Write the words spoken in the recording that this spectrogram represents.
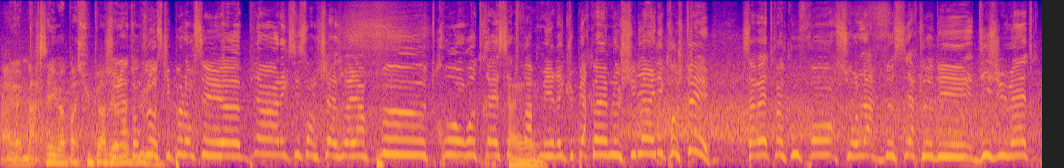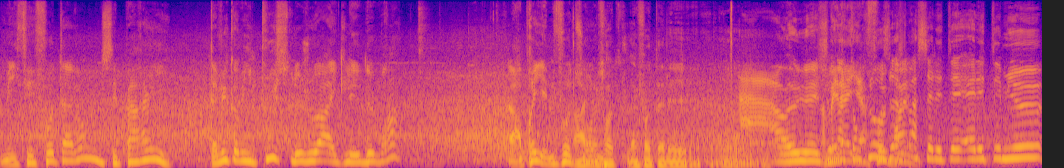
Bah, Marseille va pas super bien. Jonathan. Klaus qui peut lancer euh, bien Alexis Sanchez. Ouais, un peu trop en retrait cette Ouais. frappe, mais il récupère quand même le Chilien. Il est crocheté. Ça va être un coup franc sur l'arc de cercle des 18 mètres. Mais il fait faute avant, c'est pareil. T'as vu comme il pousse le joueur avec les deux bras? Alors après, il y a une faute Ah, sur la lui. faute, la faute, elle est. Ah oui, Jonathan Klaus, la passe, elle était, elle était mieux.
